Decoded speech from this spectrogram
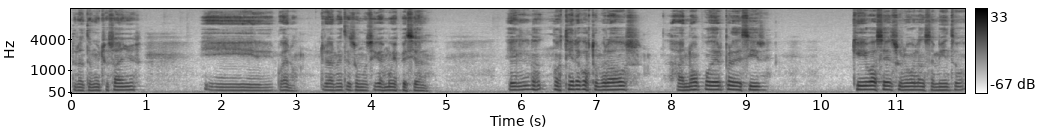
durante muchos años y bueno, realmente su música es muy especial. Él nos tiene acostumbrados a no poder predecir qué va a ser su nuevo lanzamiento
